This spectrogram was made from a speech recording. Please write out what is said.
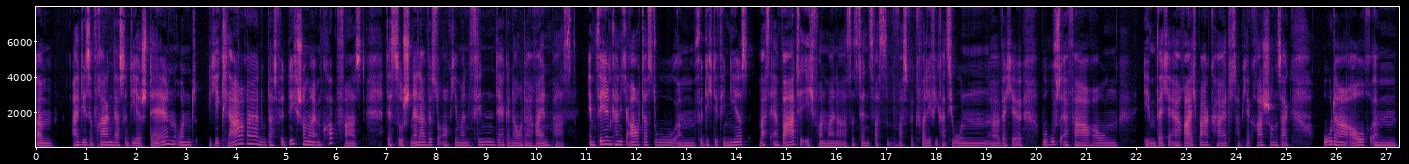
Ähm, all diese Fragen darfst du dir stellen und je klarer du das für dich schon mal im Kopf hast, desto schneller wirst du auch jemanden finden, der genau da reinpasst. Empfehlen kann ich auch, dass du ähm, für dich definierst, was erwarte ich von meiner Assistenz, was, was für Qualifikationen, äh, welche Berufserfahrung, eben welche Erreichbarkeit, das habe ich ja gerade schon gesagt, oder auch ähm,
